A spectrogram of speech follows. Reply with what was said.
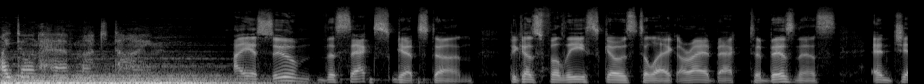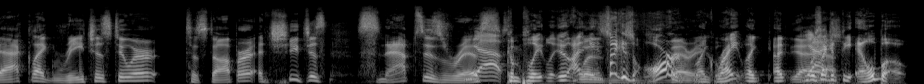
I don't have much time. I assume the sex gets done because Felice goes to like, all right, back to business, and Jack like reaches to her to stop her, and she just snaps his wrist. Yeah. completely. I, was it's like his arm, very like cool. right, like I, Yeah. it was like Yeah. at the elbow.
